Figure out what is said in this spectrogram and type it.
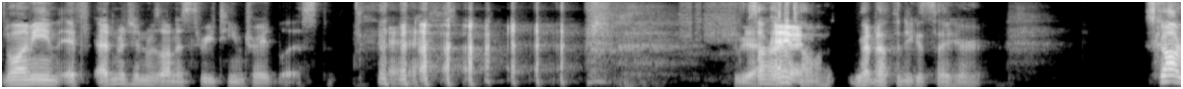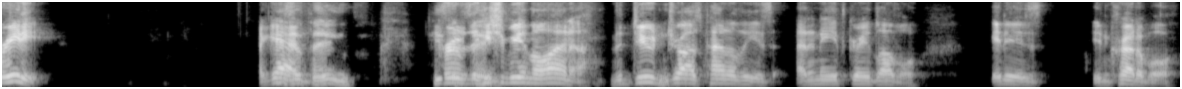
well, I mean, if Edmonton was on his three-team trade list, eh. Sorry, anyway, Tom, you got nothing you could say here. Scott Reedy He's again thing. He's proves that he should be in the lineup. The dude draws penalties at an eighth grade level. It is incredible.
